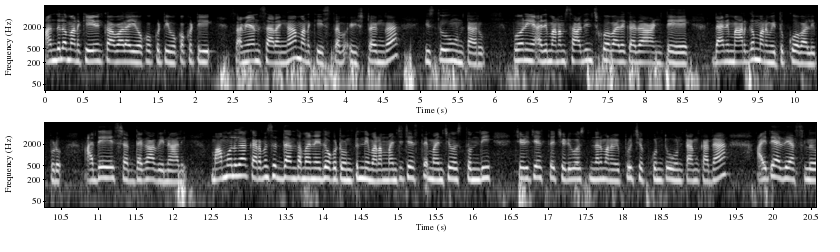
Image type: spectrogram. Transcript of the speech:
అందులో మనకి ఏం కావాలో ఒక్కొక్కటి ఒక్కొక్కటి సమయానుసారంగా మనకి ఇష్ట ఇష్టంగా ఇస్తూ ఉంటారు. పోనీ అది మనం సాధించుకోవాలి కదా అంటే దాని మార్గం మనం వెతుక్కోవాలి ఇప్పుడు. అదే శ్రద్ధగా వినాలి. మామూలుగా కర్మ సిద్ధాంతం అనేది ఒకటి ఉంటుంది. మనం మంచి చేస్తే మంచి వస్తుంది చెడు చేస్తే చెడు వస్తుందని మనం ఎప్పుడు చెప్పుకుంటూ ఉంటాం కదా. అయితే అది అసలు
